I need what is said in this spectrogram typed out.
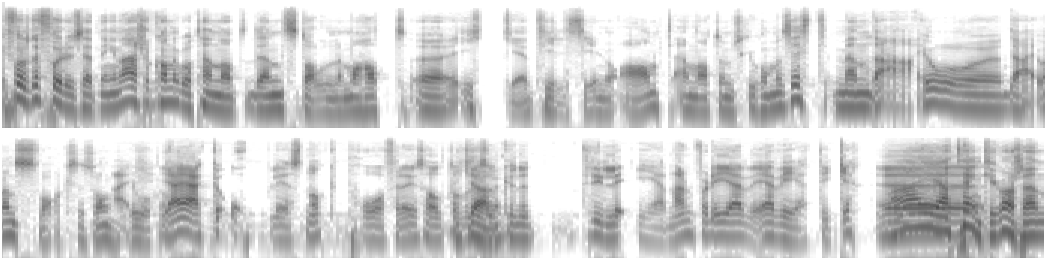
i forhold til forutsetningene her, så kan det godt hende at den stallen de har hatt, eh, ikke tilsier noe annet enn at de skulle komme sist. Men det er jo, det er jo en svak sesong. Nei, jeg er ikke opplest nok på Fredrik Halton som kunne trille eneren, fordi jeg, jeg vet ikke. Nei, jeg Eh, tenker kanskje en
